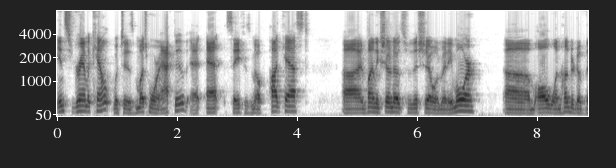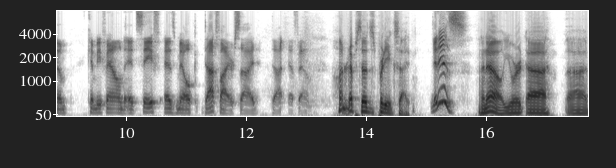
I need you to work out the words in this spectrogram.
Instagram account which is much more active at at safe as milk podcast. Uh, and finally, show notes for this show and many more. Um, all 100 of them can be found at safe as safeasmilk.fireside.fm. Hundred episodes is pretty exciting. It is. I know you were. Uh,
